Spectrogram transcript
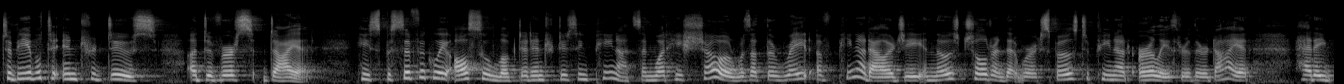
to be able to introduce a diverse diet. He specifically also looked at introducing peanuts, and what he showed was that the rate of peanut allergy in those children that were exposed to peanut early through their diet had a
